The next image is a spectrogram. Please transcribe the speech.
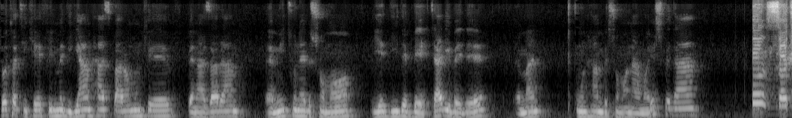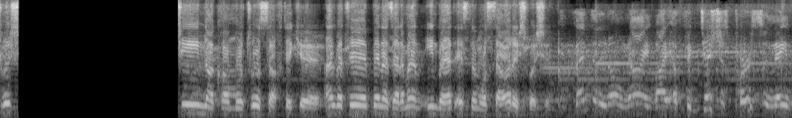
دو تا تیکه فیلم دیگه هم هست برامون که به نظرم می‌تونه به شما یه دید بهتری بده. من اون هم به شما نمایش بدم. ساتوشی ناکاموتو ساخته که البته به نظر من این باید اسم مستعارش باشه invented in 09 by a fictitious person named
